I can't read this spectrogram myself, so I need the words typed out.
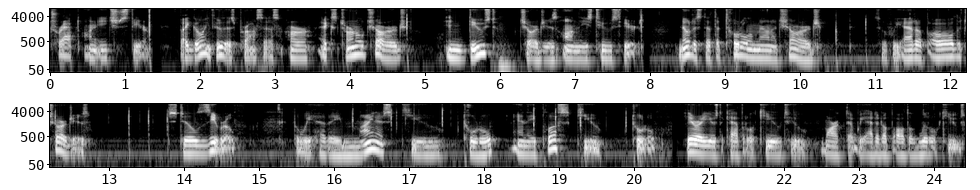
trapped on each sphere. By going through this process, our external charge induced charges on these two spheres. Notice that the total amount of charge, so if we add up all the charges, it's still zero. But we have a minus q total and a plus q total. Here I used a capital Q to mark that we added up all the little q's.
